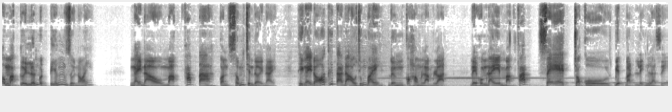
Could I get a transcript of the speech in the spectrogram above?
Ông Mạc cười lớn một tiếng rồi nói: "Ngày nào Mạc Pháp ta còn sống trên đời này, thì ngày đó thứ tà đạo chúng bay đừng có hòng làm loạn, để hôm nay Mạc Pháp sẽ cho cô biết bản lĩnh là gì."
